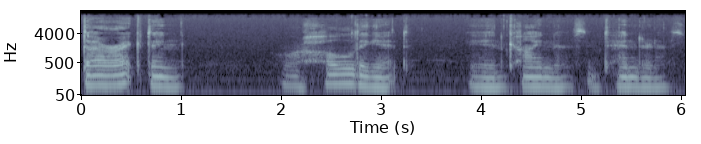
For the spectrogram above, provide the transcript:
directing or holding it in kindness and tenderness,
